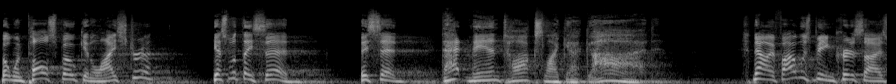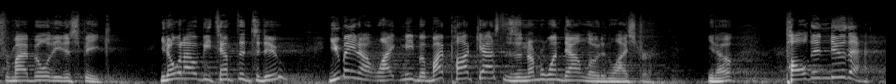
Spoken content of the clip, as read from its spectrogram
But when Paul spoke in Lystra, guess what they said? They said, That man talks like a God. Now, if I was being criticized for my ability to speak, you know what I would be tempted to do? You may not like me, but my podcast is the number one download in Lystra. You know, Paul didn't do that.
